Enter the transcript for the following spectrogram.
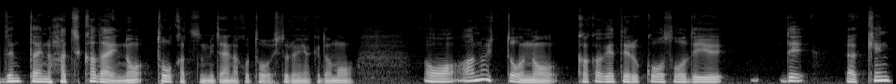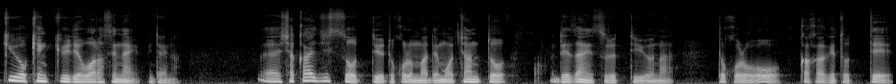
全体の8課題の統括みたいなことをしてるんやけどもあの人の掲げてる構想で言うで研究を研究で終わらせないみたいな。えー社会実装っていうところまでもちゃんとデザインするっていうようなところを掲げとって、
